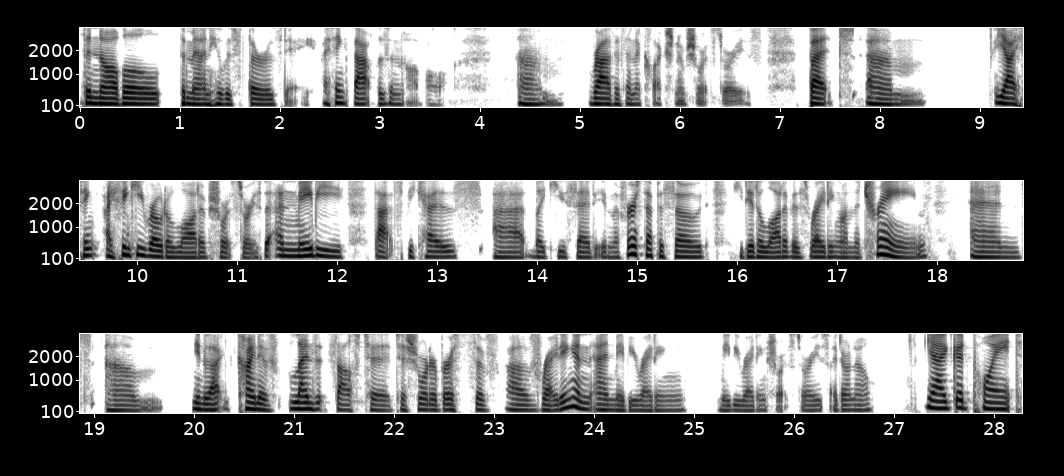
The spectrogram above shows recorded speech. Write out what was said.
the novel The Man Who Was Thursday. I think that was a novel um, rather than a collection of short stories. But um, yeah, I think I think he wrote a lot of short stories, but and maybe that's because, uh, like you said in the first episode, he did a lot of his writing on the train, and um, you know that kind of lends itself to to shorter bursts of of writing and and maybe writing maybe writing short stories. I don't know. Yeah, good point.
